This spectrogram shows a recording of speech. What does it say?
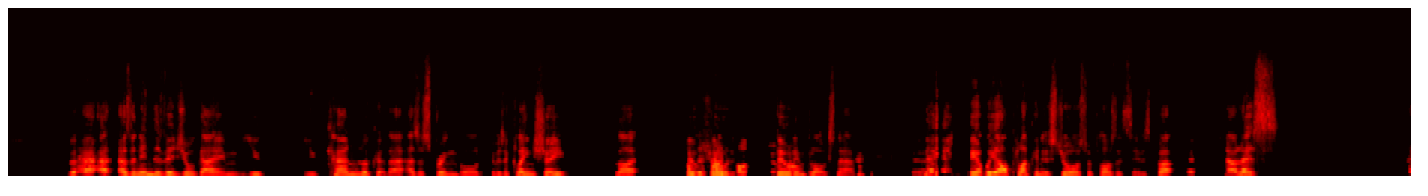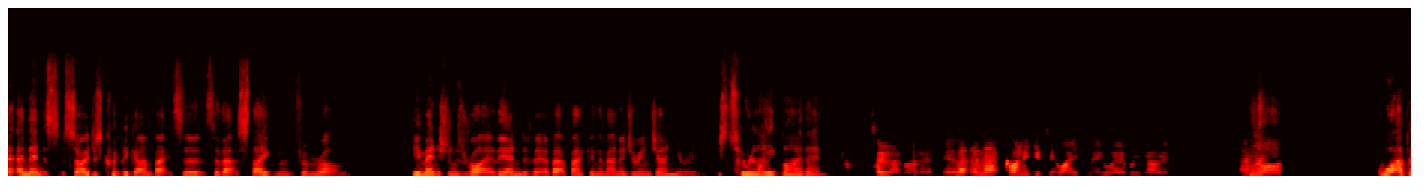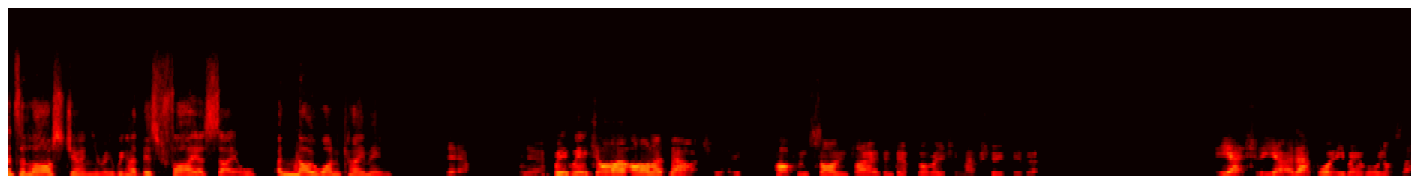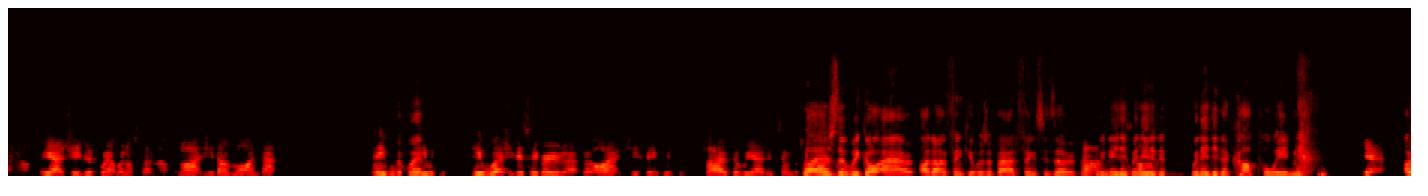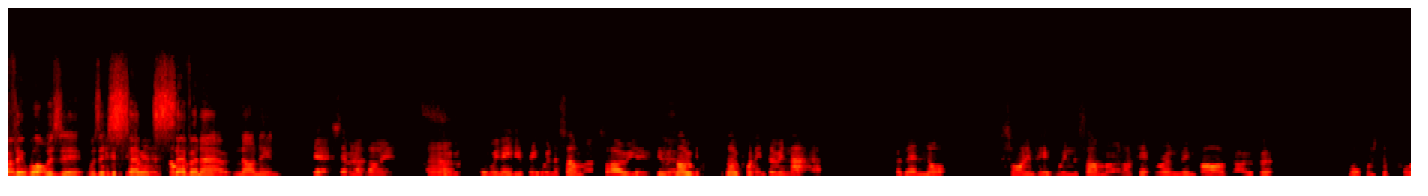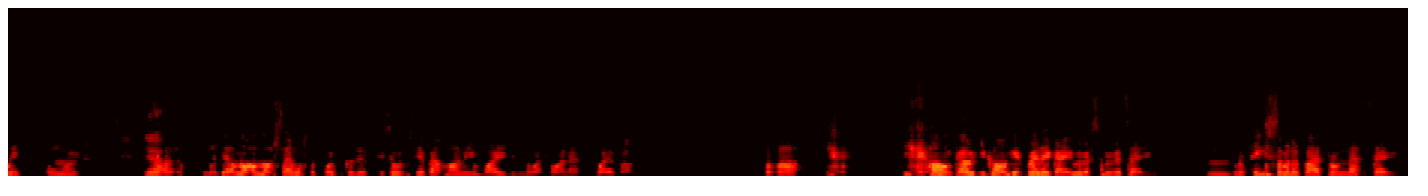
But a- as an individual game, you you can look at that as a springboard. It was a clean sheet, like build, just trying to build, building blocks now. Yeah. No, yeah, we are, we are plucking at straws for positives, but Yeah. You know, let's. And then, sorry, just quickly going back to, to that statement from Ron, he mentions right at the end of it about backing the manager in January. It's too late by then. too late by then. Yeah, that, and that kind of gives it away for me where we're going. That's Right. right. What happened to last January? We had this fire sale and no one came in. Yeah, yeah. Which, which I, I'll add now, actually. Apart from signing players and not registering, that's stupid. But he actually, yeah, at that point he went, "Well, we're not staying up." He actually just went, "We're not staying up," and I actually don't mind that. People, people, people actually disagree with that, but I actually think with the players that we had in terms of Players that we got out, I don't think it was a bad thing to do. But No, we needed we not. needed we needed a couple in. yeah, I think what well, was it? Was it seven in seven out, none in? Yeah, seven out nine. Um, but we needed people in the summer, so yeah, there was Yeah. no no point in doing that. But they're not signing people in the summer, and I get we're on an embargo, but what was the point? Almost. Hmm. Yeah. I, I'm, not. I'm not saying what's the point because it, it's obviously about money and wages and all that finance, whatever. But you can't go. You can't get relegated with a with a team. Mm. Release some of the players from that team.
